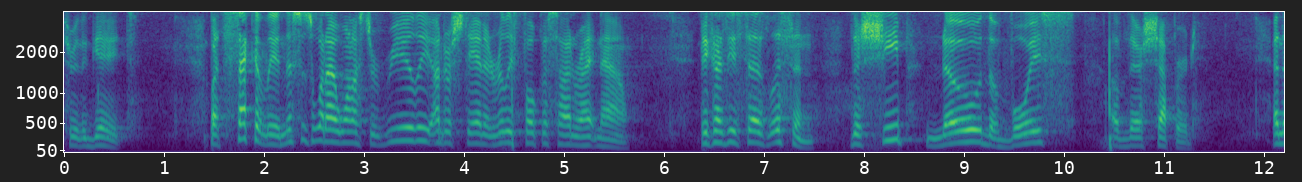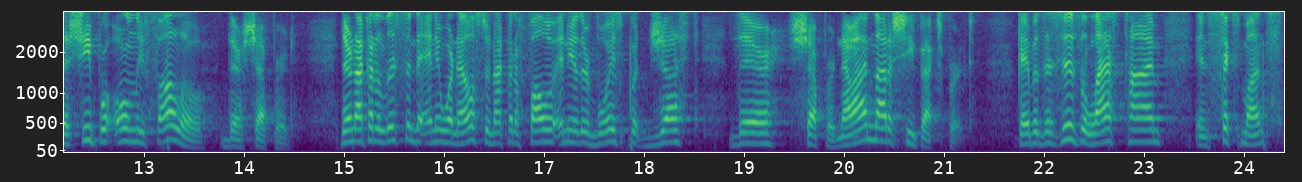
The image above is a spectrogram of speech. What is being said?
through the gate? But secondly, and this is what I want us to really understand and really focus on right now, because he says, listen, the sheep know the voice of their shepherd, and the sheep will only follow their shepherd. They're not going to listen to anyone else, they're not going to follow any other voice, but just their shepherd. Now, I'm not a sheep expert, okay, but this is the last time in six months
